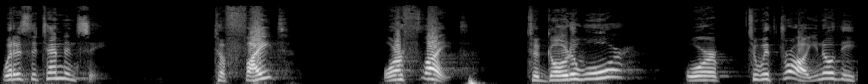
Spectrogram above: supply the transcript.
What is the tendency? To fight or flight. To go to war or to withdraw. You know the,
